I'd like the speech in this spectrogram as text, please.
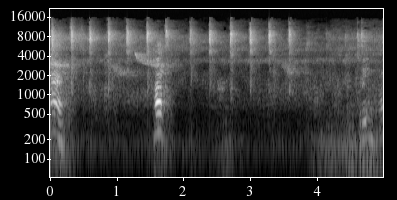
Nè. Thật Ring thật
